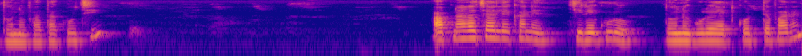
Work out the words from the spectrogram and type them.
ধনে পাতা কুচি। আপনারা চাইলে এখানে জিরে গুঁড়ো, ধনে গুঁড়ো অ্যাড করতে পারেন,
